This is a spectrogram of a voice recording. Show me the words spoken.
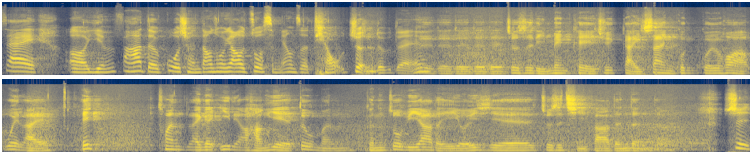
在呃研发的过程当中要做。什么样子的调整，对不对？对对对对对，就是里面可以去改善跟规划未来。哎，突然来个医疗行业，对我们可能做 VR 的也有一些就是启发等等的。是，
